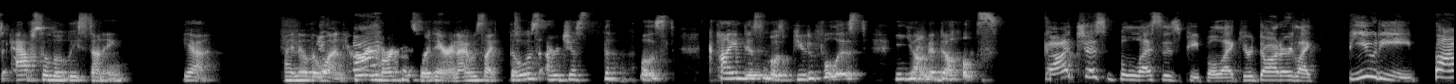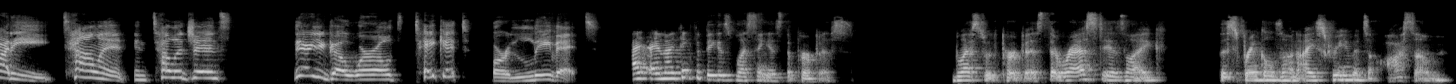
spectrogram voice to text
was absolutely stunning. Yeah. I know the one. Her and Marcus were there, and I was like, those are just the most kindest, most beautifulest young adults. God just blesses people like your daughter, like beauty, body, talent, intelligence. There you go, world. Take it or leave it. I, and I think the biggest blessing is the purpose. Blessed with purpose. The rest is like the sprinkles on ice cream. It's awesome,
